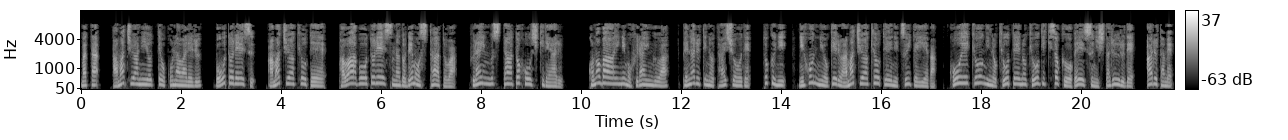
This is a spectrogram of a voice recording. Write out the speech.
また、アマチュアによって行われる、ボートレース、アマチュア協定、パワーボートレースなどでもスタートは、フライングスタート方式である。この場合にもフライングは、ペナルティの対象で、特に日本におけるアマチュア協定について言えば、公営競技の協定の競技規則をベースにしたルールであるため、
